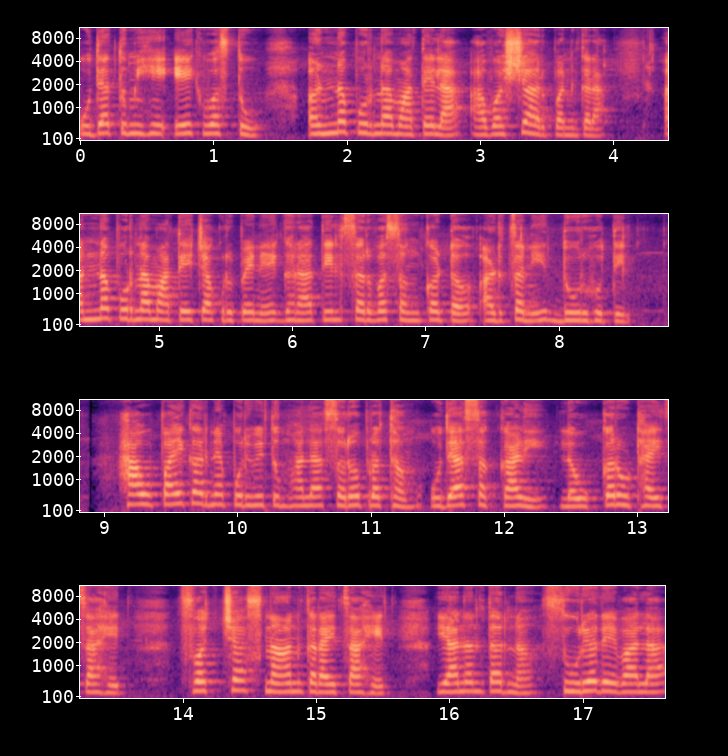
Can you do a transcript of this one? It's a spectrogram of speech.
उद्या तुम्ही ही एक वस्तू अन्नपूर्णा मातेला अवश्य अर्पण करा. अन्नपूर्णा मातेच्या कृपेने घरातील सर्व संकट अडचणी दूर होतील. हा उपाय करण्यापूर्वी तुम्हाला सर्वप्रथम उद्या सकाळी लवकर उठायचं आहेत स्वच्छ स्नान करायचं आहेत यानंतरनं सूर्यदेवाला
